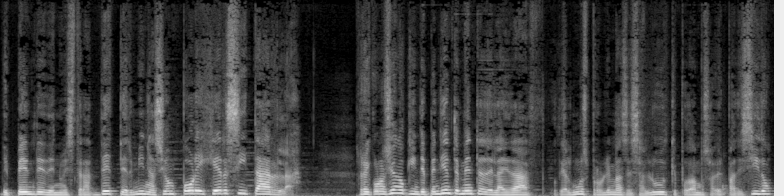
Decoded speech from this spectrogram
depende de nuestra determinación por ejercitarla, reconociendo que independientemente de la edad o de algunos problemas de salud que podamos haber padecido,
